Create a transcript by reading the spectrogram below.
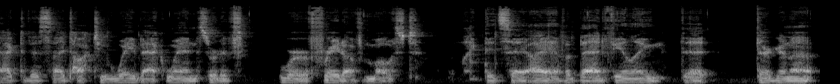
activists I talked to way back when sort of were afraid of most. Like they'd say, I have a bad feeling that they're gonna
